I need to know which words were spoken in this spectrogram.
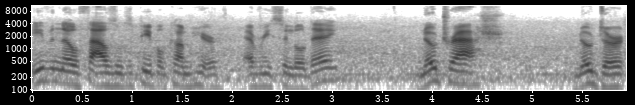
even though thousands of people come here every single day, no trash, no dirt,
